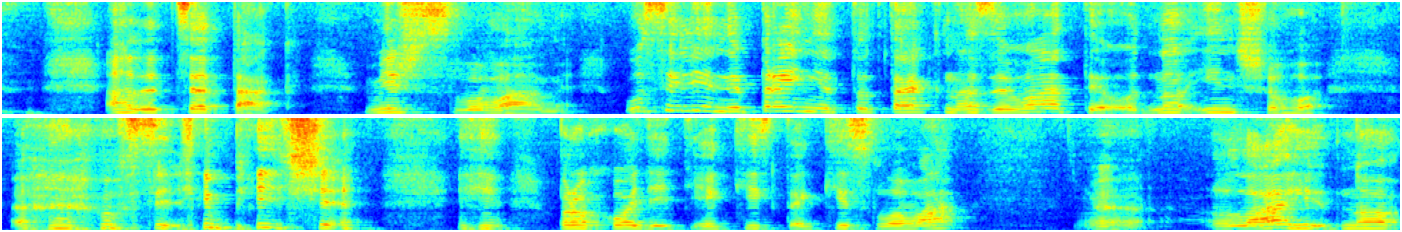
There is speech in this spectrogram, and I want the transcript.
Але це так, між словами. У селі не прийнято так називати одно іншого. У селі більше проходять якісь такі слова е, лагідно,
